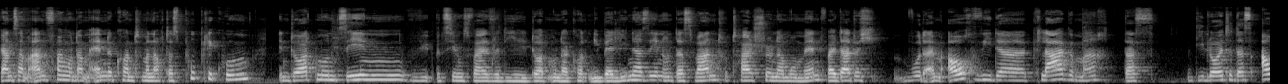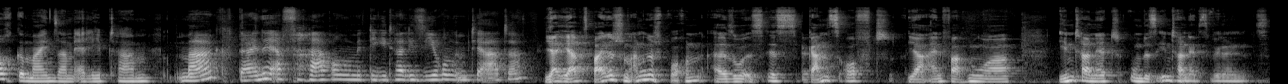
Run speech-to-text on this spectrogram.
ganz am Anfang und am Ende konnte man auch das Publikum in Dortmund sehen, beziehungsweise die Dortmunder konnten die Berliner sehen. Und das war ein total schöner Moment, weil dadurch wurde einem auch wieder klar gemacht, dass die Leute das auch gemeinsam erlebt haben. Marc, deine Erfahrung mit Digitalisierung im Theater? Ja, ihr habt es beide schon angesprochen. Also es ist ganz oft ja einfach nur Internet um des Internets willens.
